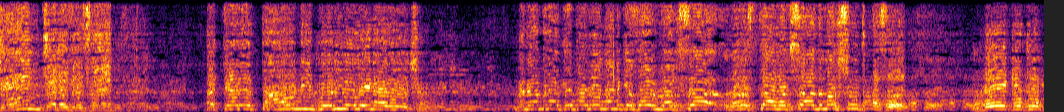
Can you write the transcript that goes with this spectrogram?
જોમ ચડે છે સાહેબ. અત્યારે તાવની ગોળીઓ લઈને આવ્યો છું. મને હમણાં કહેતા હતા મને કે સાહેબ વરસતા વરસાદમાં શું થશે? મેં કીધું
